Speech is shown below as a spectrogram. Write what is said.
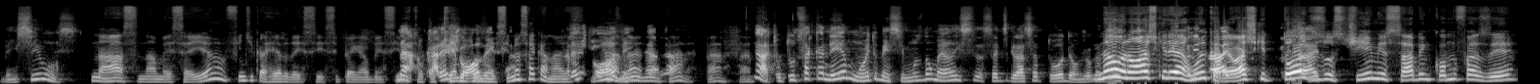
Ben Simmons. Nossa, não, mas isso aí é o fim de carreira daí, se, se pegar o Ben Simmons. Não, o cara é jovem. Ben Simmons é sacanagem. O cara é jovem. Não, não, não, para, para, para. Não, tu, tu sacaneia muito, Ben Simmons não é essa desgraça toda, é um jogador... Não, eu não acho que ele é ruim, cara. Eu acho que todos os times sabem como fazer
